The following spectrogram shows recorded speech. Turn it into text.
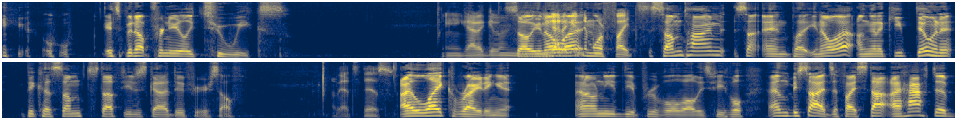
it's been up for nearly two weeks. And you gotta give him. So, you know gotta what? Get into more fights. Sometimes, so, and but you know what? I'm gonna keep doing it because some stuff you just gotta do for yourself. That's this. I like writing it. I don't need the approval of all these people. And besides, if I stop, I have to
